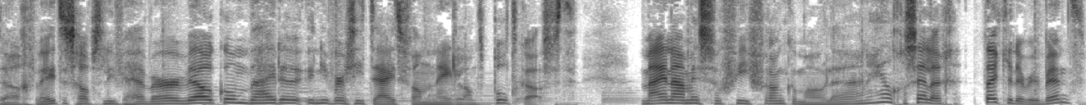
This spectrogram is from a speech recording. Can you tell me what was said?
Dag wetenschapsliefhebber, welkom bij de Universiteit van Nederland podcast. Mijn naam is Sophie Frankemolen en heel gezellig dat je er weer bent.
